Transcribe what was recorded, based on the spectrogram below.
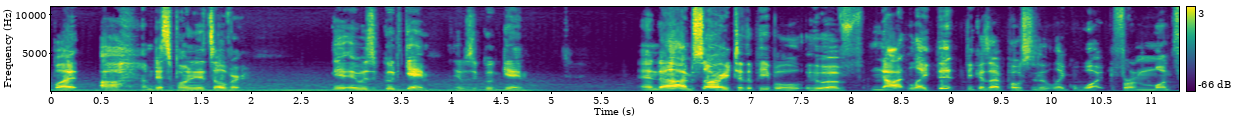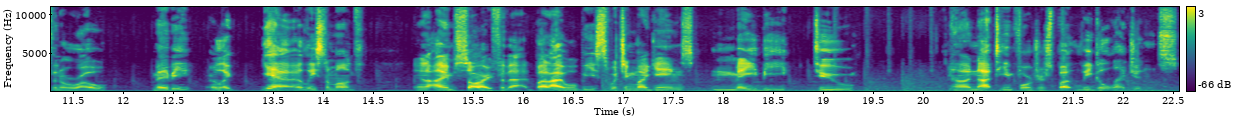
but ah, I'm disappointed it's over. It, it was a good game. It was a good game. And uh, I'm sorry to the people who have not liked it because I've posted it like what for a month in a row, maybe or like yeah, at least a month. And I am sorry for that, but I will be switching my games maybe to uh, not Team Fortress but League of Legends,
